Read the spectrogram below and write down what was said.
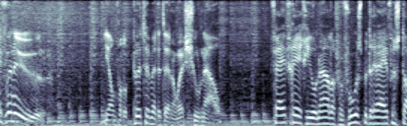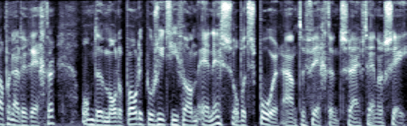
7 uur. Jan van der Putten met het NOS Journaal. Vijf regionale vervoersbedrijven stappen naar de rechter... om de monopoliepositie van NS op het spoor aan te vechten, schrijft NRC.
